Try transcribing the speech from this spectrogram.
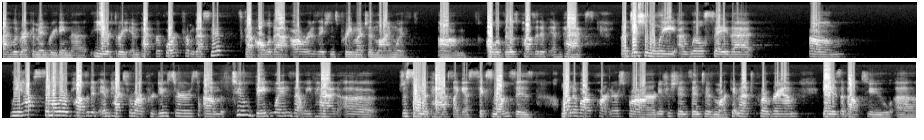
I would recommend reading the Year Three Impact Report from GusNIP. It's got all of that. Our organization's pretty much in line with um, all of those positive impacts. Additionally, I will say that. Um, we have similar positive impacts from our producers. Um, two big wins that we've had uh, just in the past, I guess, six months is one of our partners for our nutrition incentive market match program is about to uh,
